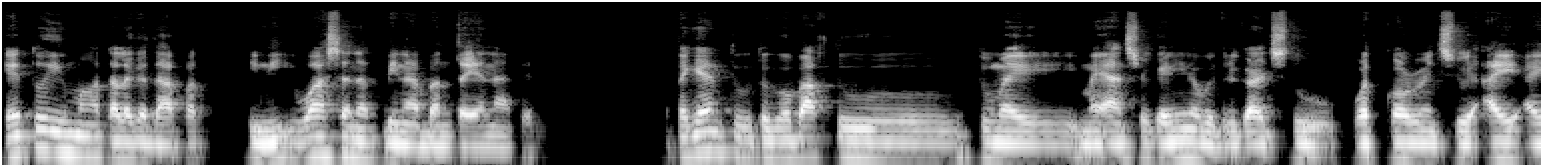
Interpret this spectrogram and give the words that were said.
ito yung mga talaga dapat iniiwasan at binabantayan natin. But again, to to go back to to my my answer kanina with regards to what governments I I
